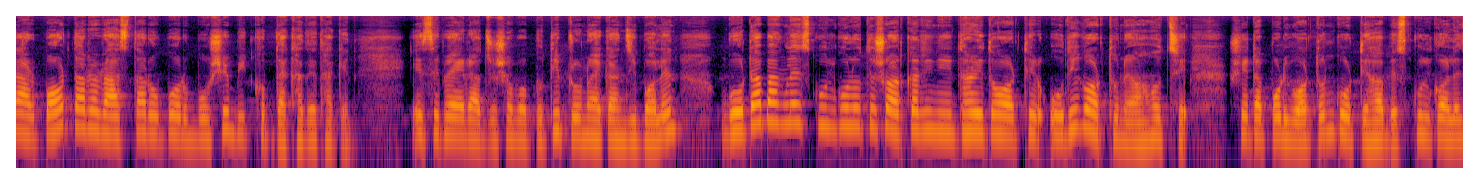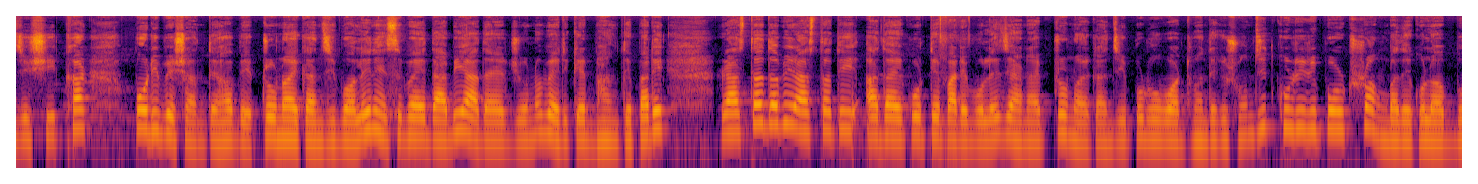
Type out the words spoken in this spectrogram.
তারপর তারা রাস্তার ওপর বসে বিক্ষোভ দেখাতে থাকেন। এসএফআই রাজ্য সভাপতি প্রণয় কাঞ্জি বলেন, গোটা বাংলায় স্কুলগুলোতে সরকারি নির্ধারিত অর্থের অধিক অর্থ নেওয়া হচ্ছে। সেটা পরিবর্তন করতে হবে, স্কুল, কলেজের শিক্ষার পরিবেশ আনতে হবে। প্রণয় কাঞ্জি বলেন এসএফআই দাবি আদায়ের জন্য ব্যারিকেড ভাঙতে পারে। রাস্তার দাবি রাস্তাতেই আদায় করতে পারে বলে জানায় প্রণয় কাঞ্জি। পূর্ব বর্ধমান থেকে সঞ্জিত কুড়ি রিপোর্ট, সংবাদ একলব্য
